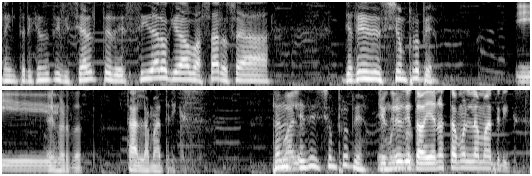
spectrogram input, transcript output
la inteligencia artificial te decida lo que va a pasar? O sea, ya tienes decisión propia. Y Es verdad. está en la Matrix. Igual- es decisión propia. Yo creo que todavía no estamos en la Matrix.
